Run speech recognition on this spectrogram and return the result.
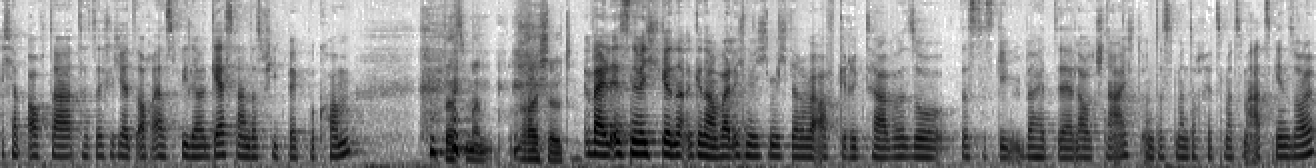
ich habe auch da tatsächlich jetzt auch erst wieder gestern das Feedback bekommen. dass man röchelt. Weil es nämlich, genau, genau, weil ich nämlich mich darüber aufgeregt habe, so, dass das Gegenüber halt sehr laut schnarcht und dass man doch jetzt mal zum Arzt gehen soll.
